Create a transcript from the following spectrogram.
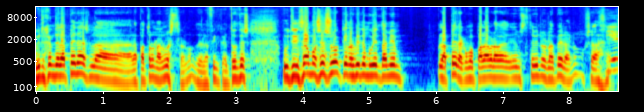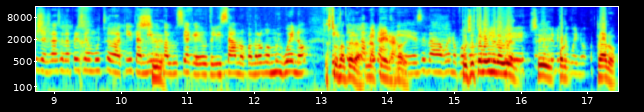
Virgen de la Pera es la, patrona nuestra ¿no? de la finca. Entonces utilizamos eso que nos viene muy bien también la pera como palabra, este vino es la pera, ¿no? O sea, sí, es verdad, se lo aprecio mucho aquí también en Andalucía que utilizamos cuando algo es muy bueno. Esto, es la pera. la pera. bueno, pues, pues esto nos vino bien, sí, bueno. claro.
